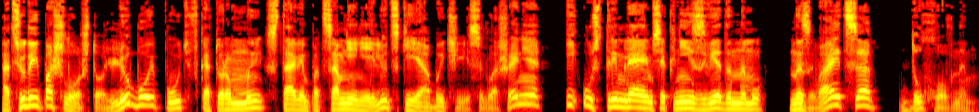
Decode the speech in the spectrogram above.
Отсюда и пошло, что любой путь, в котором мы ставим под сомнение людские обычаи и соглашения и устремляемся к неизведанному, называется духовным.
